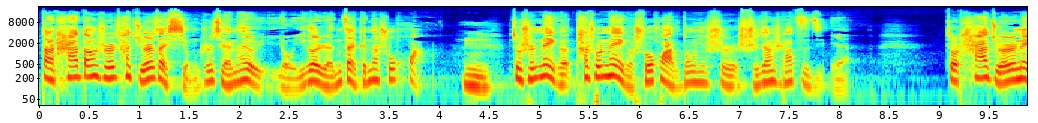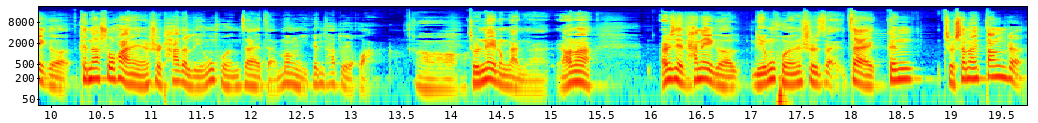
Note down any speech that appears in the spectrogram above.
但是她当时她觉得在醒之前，她有有一个人在跟她说话，嗯。就是那个她说那个说话的东西是实际上是她自己，就是她觉得那个跟她说话那人是她的灵魂在在梦里跟她对话，哦。就是那种感觉。然后呢，而且他那个灵魂是在在跟，就相当于当着，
